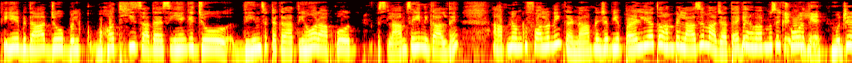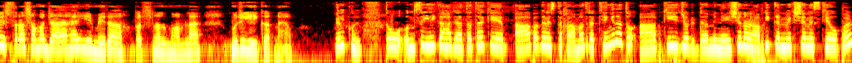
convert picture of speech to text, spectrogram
کہ یہ بدعت جو بالکل بہت ہی زیادہ ایسی ہیں کہ جو دین سے ٹکراتی ہوں اور آپ کو اسلام سے ہی نکال دیں۔ آپ نے ان کو فالو نہیں کرنا۔ آپ نے جب یہ پڑھ لیا تو ہم پہ لازم آ جاتا ہے کہ ہم آپ مجھے چھوڑ دیں۔ مجھے اس طرح سمجھ آیا ہے یہ میرا پرسنل معاملہ ہے مجھے یہی کرنا ہے اب۔ بالکل۔ تو ان سے یہی کہا جاتا تھا کہ آپ اگر استقامت رکھیں گے نا تو آپ کی جو ڈٹرمنیشن اور آپ کی کنوکشن اس کے اوپر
